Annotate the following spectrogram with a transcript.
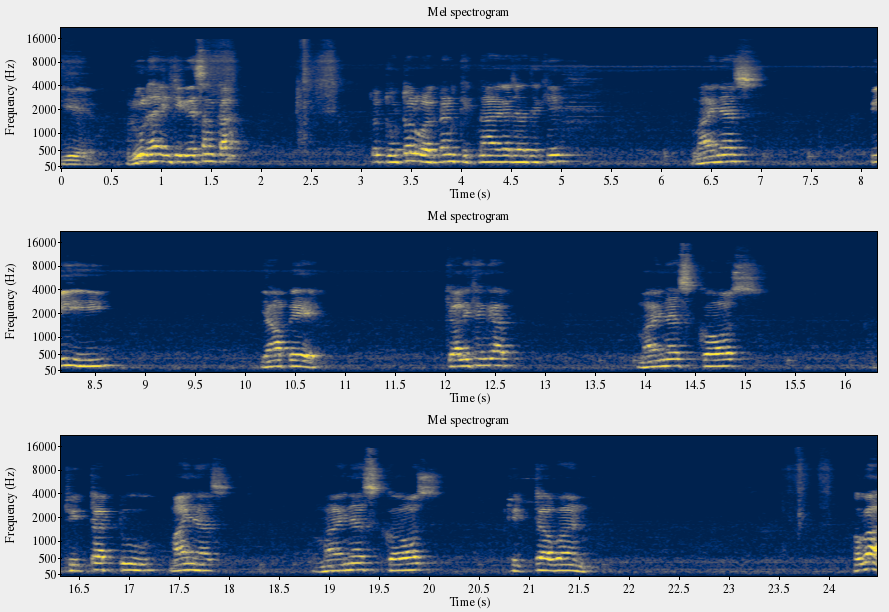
ये रूल है इंटीग्रेशन का। तो टोटल वर्कडन कितना आएगा जरा देखिए। माइनस पी यहाँ पे क्या लिखेंगे आप? Minus cos theta two minus minus cos theta one होगा?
